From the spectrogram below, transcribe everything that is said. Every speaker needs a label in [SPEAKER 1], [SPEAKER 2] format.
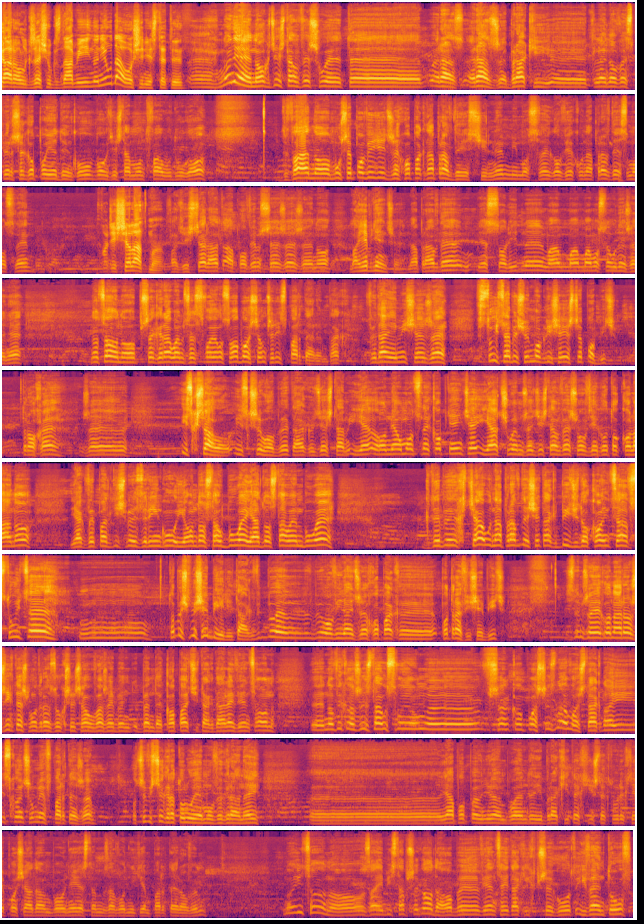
[SPEAKER 1] Karol Grzesiuk z nami. No nie udało się niestety.
[SPEAKER 2] E, No nie, no gdzieś tam wyszły te raz, raz że braki e, tlenowe z pierwszego pojedynku, bo gdzieś tam on trwał długo. Dwa, no muszę powiedzieć, że chłopak naprawdę jest silny, mimo swojego wieku naprawdę jest mocny.
[SPEAKER 1] 20 lat ma.
[SPEAKER 2] 20 lat, a powiem szczerze, że no, ma jebnięcie. Naprawdę jest solidny, ma, ma, ma mocne uderzenie. No co, no przegrałem ze swoją słabością, czyli z parterem, tak? Wydaje mi się, że w stójce byśmy mogli się jeszcze pobić trochę, że iskrzało, iskrzyłoby, tak? Gdzieś tam i on miał mocne kopnięcie i ja czułem, że gdzieś tam weszło w niego to kolano. Jak wypadliśmy z ringu i on dostał bułę, ja dostałem bułę, Gdyby chciał naprawdę się tak bić do końca w stójce, mm, to byśmy się bili, tak. Było widać, że chłopak e, potrafi się bić. Z tym, że jego narożnik też mu od razu krzyczał, uważaj, będę, kopać i tak dalej, więc on e, no, wykorzystał swoją e, wszelką płaszczyznowość, tak, no i skończył mnie w parterze. Oczywiście gratuluję mu wygranej. E, Ja popełniłem błędy i braki techniczne, których nie posiadam, bo nie jestem zawodnikiem parterowym. No i co, no zajebista przygoda, oby więcej takich przygód, eventów.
